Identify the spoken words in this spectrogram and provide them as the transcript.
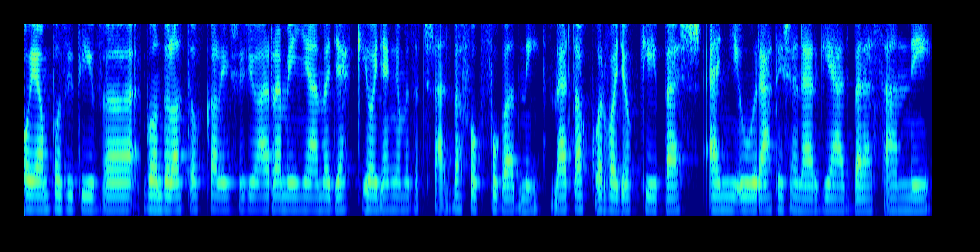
olyan pozitív gondolatokkal és egy olyan reménnyel megyek ki, hogy engem ez a család be fog fogadni, mert akkor vagyok képes ennyi órát és energiát beleszánni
